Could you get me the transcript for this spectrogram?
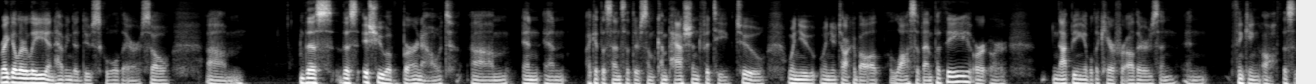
regularly and having to do school there. So, um, this this issue of burnout um, and and I get the sense that there's some compassion fatigue too when you when you talk about a loss of empathy or or not being able to care for others and and thinking oh this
